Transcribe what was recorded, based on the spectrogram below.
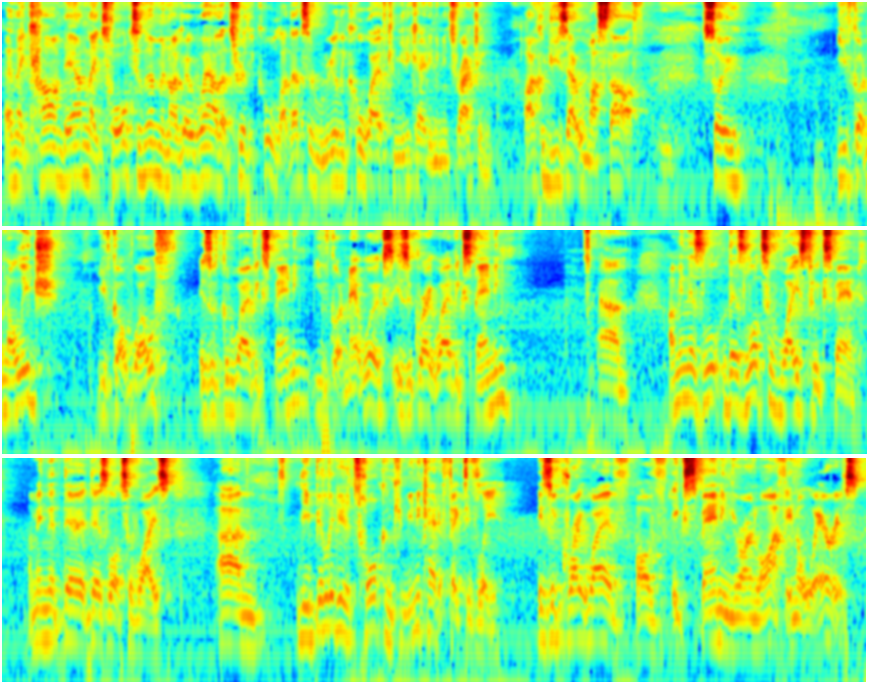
And they calm down and they talk to them and I go, wow, that's really cool. Like, that's a really cool way of communicating and interacting. I could use that with my staff. Mm. So, you've got knowledge, you've got wealth, is a good way of expanding. You've got networks, is a great way of expanding. Um, I mean, there's there's lots of ways to expand. I mean, there, there's lots of ways. Um, the ability to talk and communicate effectively is a great way of, of expanding your own life in all areas.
